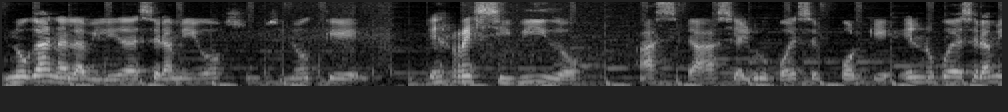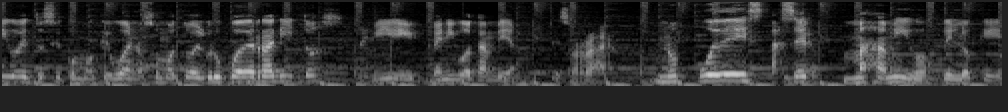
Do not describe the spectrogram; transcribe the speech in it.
no gana la habilidad de ser amigos, sino que es recibido hacia, el grupo ese porque él no puede ser amigo, entonces como que bueno, somos todo el grupo de raritos, vení, vos también, eso es raro. No puedes hacer más amigos de lo que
